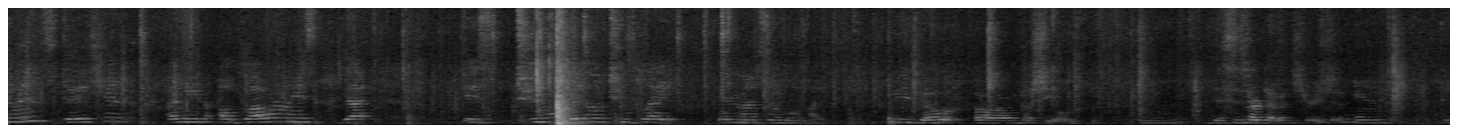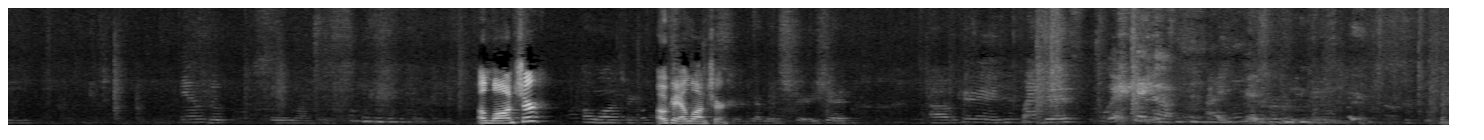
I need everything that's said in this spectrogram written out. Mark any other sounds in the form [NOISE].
a demonstration, I mean, a flower maze that is too little to play in the snowball fight. We built um, a shield. This is our demonstration. And the, and the, a launcher. A launcher? A launcher. Okay, a launcher. This is our demonstration. Okay, just like this. [LAUGHS]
